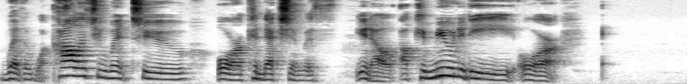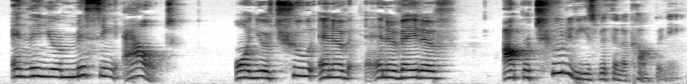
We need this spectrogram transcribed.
whether what college you went to or a connection with, you know, a community or, and then you're missing out on your true innov- innovative opportunities within a company.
